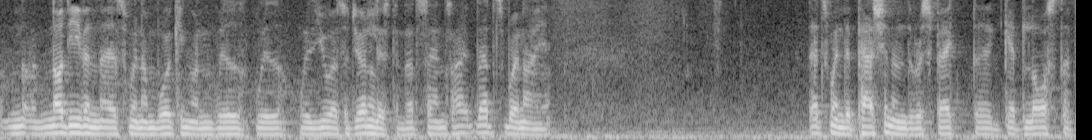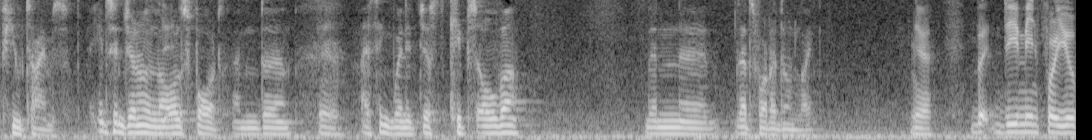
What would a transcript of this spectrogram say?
not even as when I'm working on with with with you as a journalist in that sense. I, that's when I. That's when the passion and the respect uh, get lost a few times. It's in general in all sport, and uh, yeah. I think when it just keeps over, then uh, that's what I don't like. Yeah, but do you mean for you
